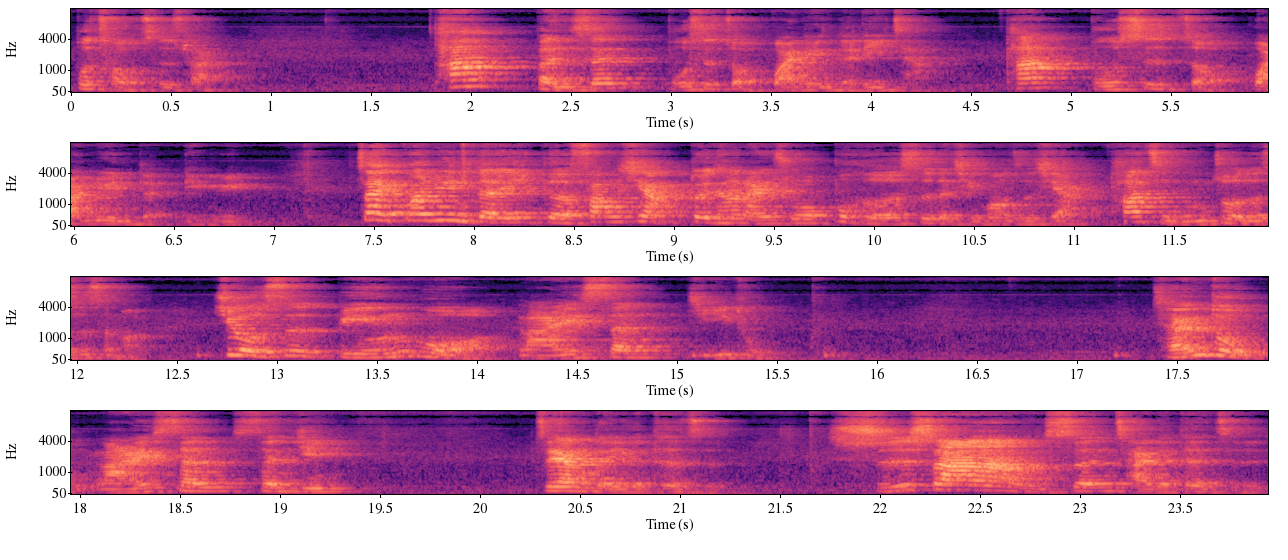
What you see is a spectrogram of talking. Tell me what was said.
不愁吃穿。他本身不是走官运的立场，他不是走官运的领域，在官运的一个方向对他来说不合适的情况之下，他只能做的是什么？就是丙火来生己土，辰土来生生金，这样的一个特质，时尚生财的特质，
